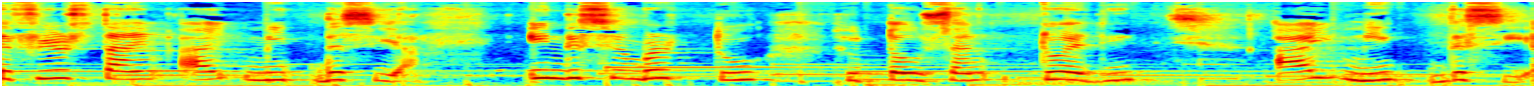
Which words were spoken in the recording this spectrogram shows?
The first time I met the sea. In December 2, 2020, I met the sea.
